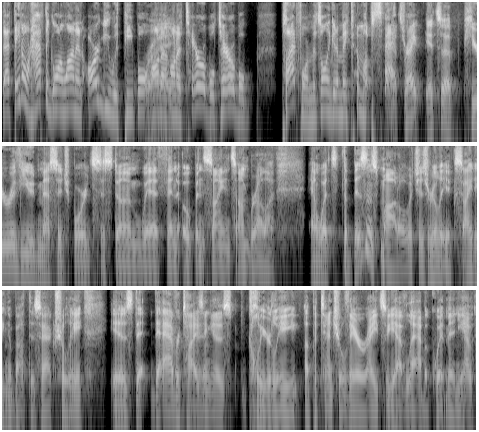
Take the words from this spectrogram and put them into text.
that they don't have to go online and argue with people on a on a terrible, terrible platform that's only going to make them upset. That's right. It's a peer reviewed message board system with an open science umbrella. And what's the business model, which is really exciting about this actually, is that the advertising is clearly a potential there, right? So you have lab equipment, you have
